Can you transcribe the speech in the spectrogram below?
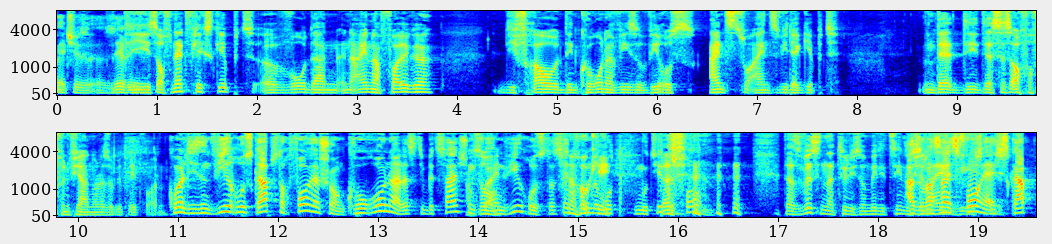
Welche äh, Serie? die es auf Netflix gibt, äh, wo dann in einer Folge die Frau den Coronavirus eins zu eins wiedergibt. Und der, die, das ist auch vor fünf Jahren oder so gedreht worden. Guck mal, diesen Virus gab es doch vorher schon. Corona, das ist die Bezeichnung so. für ein Virus. Das ist jetzt so eine mut- mutierte das, Form. das wissen natürlich so medizinische Also was Laien heißt vorher? Es gab,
